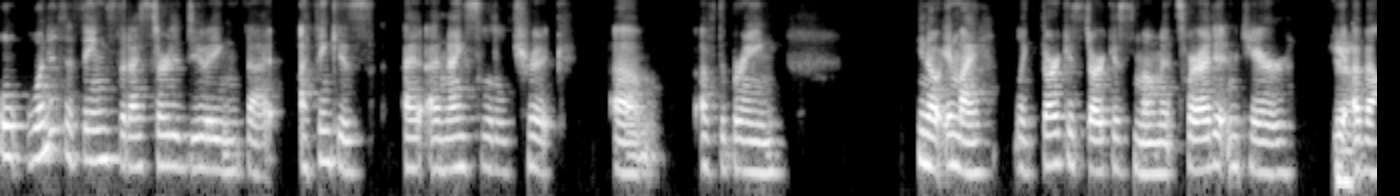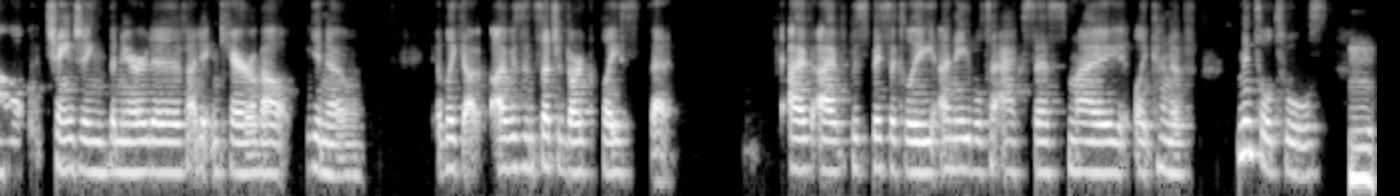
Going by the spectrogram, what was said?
Well, one of the things that I started doing that I think is a, a nice little trick um, of the brain, you know, in my like darkest, darkest moments where I didn't care Yeah. about changing the narrative, I didn't care about, you know, like I, I was in such a dark place that I, I was basically unable to access my like kind of mental tools Mm.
